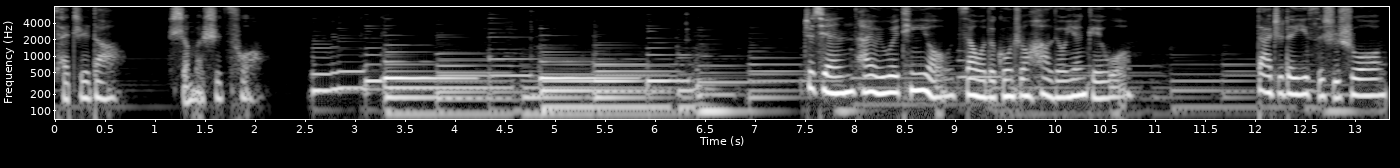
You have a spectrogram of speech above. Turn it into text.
才知道什么是错。之前还有一位听友在我的公众号留言给我，大致的意思是说，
